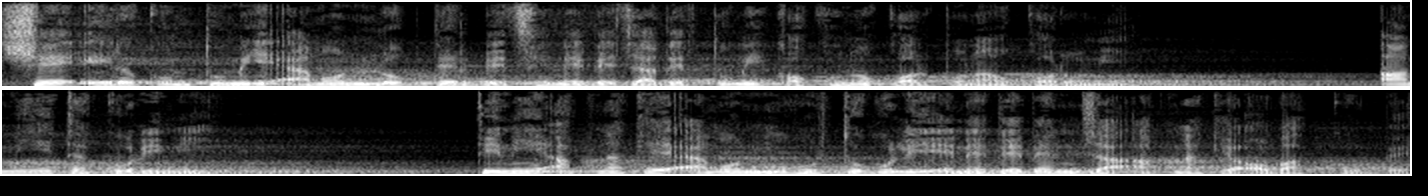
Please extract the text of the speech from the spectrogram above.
সে এইরকম তুমি এমন লোকদের বেছে নেবে যাদের তুমি কখনো কল্পনাও করনি। আমি এটা করিনি। তিনি আপনাকে এমন মুহূর্তগুলি এনে দেবেন যা আপনাকে অবাক করবে।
